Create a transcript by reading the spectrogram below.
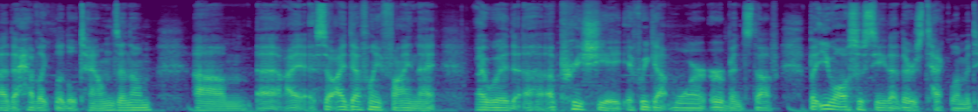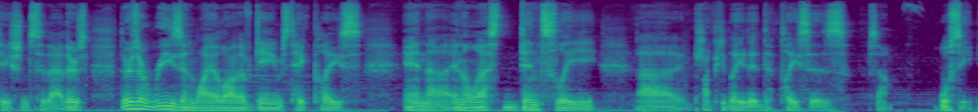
uh, that have like little towns in them um, uh, I so I definitely find that I would uh, appreciate if we got more urban stuff. But you also see that there's tech limitations to that. There's there's a reason why a lot of games take place in uh, in the less densely uh, populated places. So we'll see.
